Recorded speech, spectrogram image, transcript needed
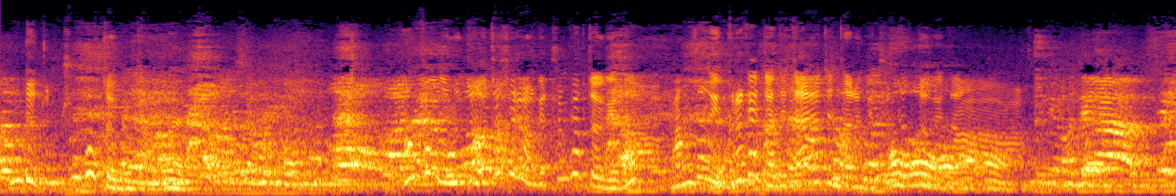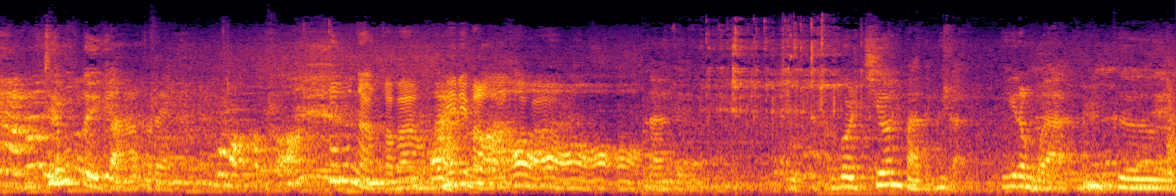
근데 좀 충격적이다. 방송 너무 거짓이라는 게 충격적이다. 방송이 그렇게까지 짜여진다는 게 어, 충격적이다. 제목도 얘기 안 하더래 소문 날까봐 미리 막을까봐. 어어 어 어 나한테 그- 그걸 지원받은 그러니까 이런 거야 그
